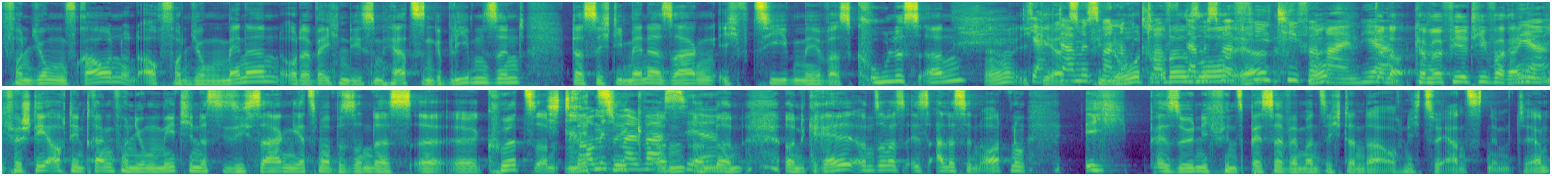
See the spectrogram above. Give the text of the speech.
von jungen Frauen und auch von jungen Männern oder welchen, die es im Herzen geblieben sind, dass sich die Männer sagen, ich ziehe mir was Cooles an. Ja, ich ja, gehe als Pilot oder da so. Da müssen wir viel tiefer ja, rein. Ja. Genau, können wir viel tiefer reingehen. Ich verstehe auch den Drang von jungen Mädchen, dass sie sich sagen, jetzt mal besonders äh, äh kurz und netzig was, und, und, und, und grell und sowas, ist alles in Ordnung. Ich persönlich finde es besser, wenn man sich dann da auch nicht zu ernst nimmt. Ja.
